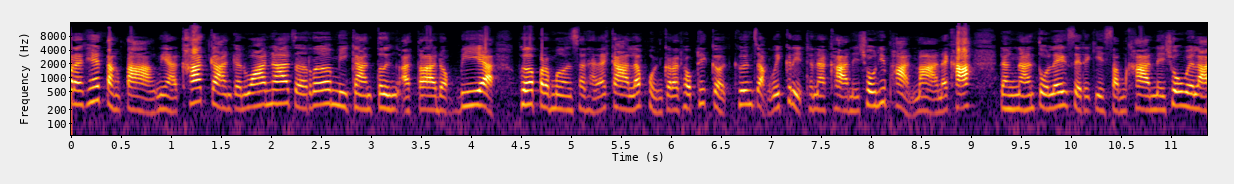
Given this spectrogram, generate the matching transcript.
ประเทศต่างๆ เนี่ย คาดการณ์กันว่าน่าจะเริ่มมีการตรึงอัตราดอกเบี้ย เพื่อประเมินสถานการณ์และผลกระทบที่เกิดขึ้นจากวิกฤตธนาคารในช่วงที่ผ่านมานะคะดังนั้นตัวเลขเศรษฐกิจสำคัญในช่วงเวลา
